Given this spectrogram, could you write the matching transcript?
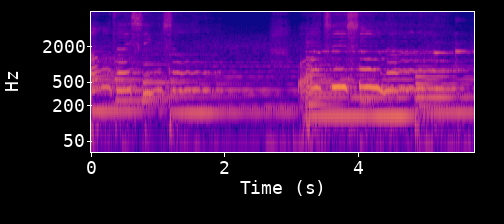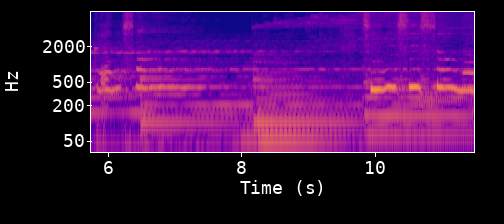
放在心上，我只受了点伤，只是受了。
